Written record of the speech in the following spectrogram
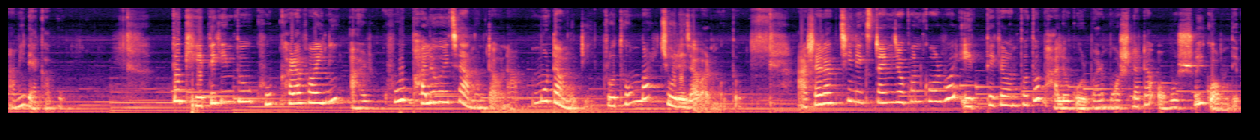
আমি দেখাবো। তো খেতে কিন্তু খুব খারাপ হয়নি, আর খুব ভালো হয়েছে এমনটাও না। মোটামুটি প্রথমবার চলে যাওয়ার মতো। আশা রাখছি নেক্সট টাইম যখন করব, এর থেকে অন্তত ভালো করব আর মশলাটা অবশ্যই কম দেব।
